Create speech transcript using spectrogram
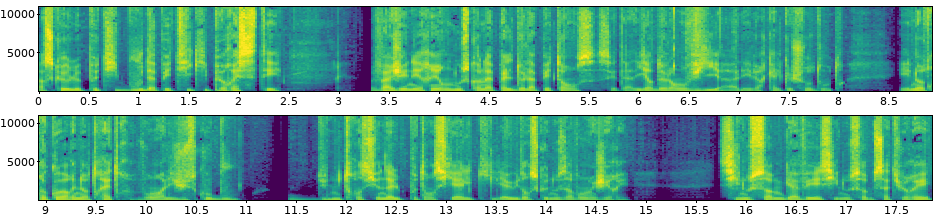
parce que le petit bout d'appétit qui peut rester va générer en nous ce qu'on appelle de l'appétence, c'est-à-dire de l'envie à aller vers quelque chose d'autre. Et notre corps et notre être vont aller jusqu'au bout du nutritionnel potentiel qu'il y a eu dans ce que nous avons ingéré. Si nous sommes gavés, si nous sommes saturés,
